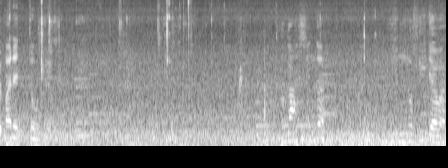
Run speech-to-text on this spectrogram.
う。バレットオブあしんどい。しんどすぎてやばい。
